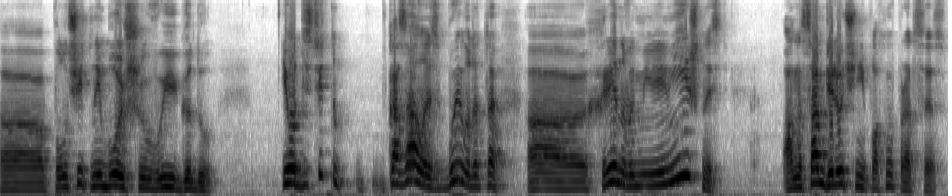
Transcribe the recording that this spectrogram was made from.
э, получить наибольшую выгоду. И вот действительно, казалось бы, вот эта э, хреновая мимимишность, а на самом деле очень неплохой процесс.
